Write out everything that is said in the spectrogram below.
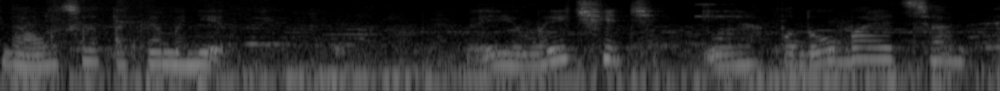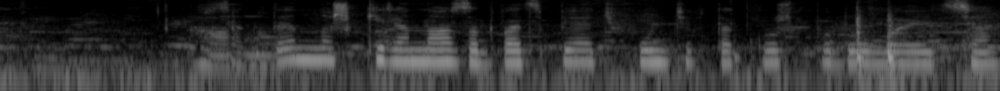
Да, оце таке мені і личить, і подобається. Гарно. Денна шкіряна за 25 фунтів також подобається.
